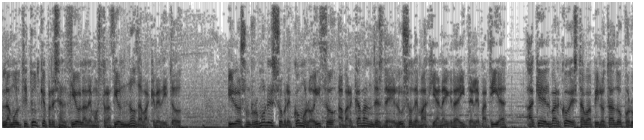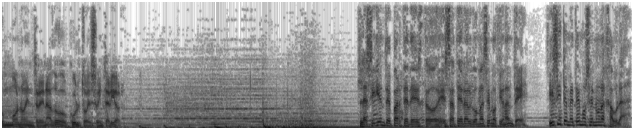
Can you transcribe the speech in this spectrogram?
La multitud que presenció la demostración no daba crédito, y los rumores sobre cómo lo hizo abarcaban desde el uso de magia negra y telepatía a que el barco estaba pilotado por un mono entrenado oculto en su interior. La siguiente parte de esto es hacer algo más emocionante. ¿Y si te metemos en una jaula?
